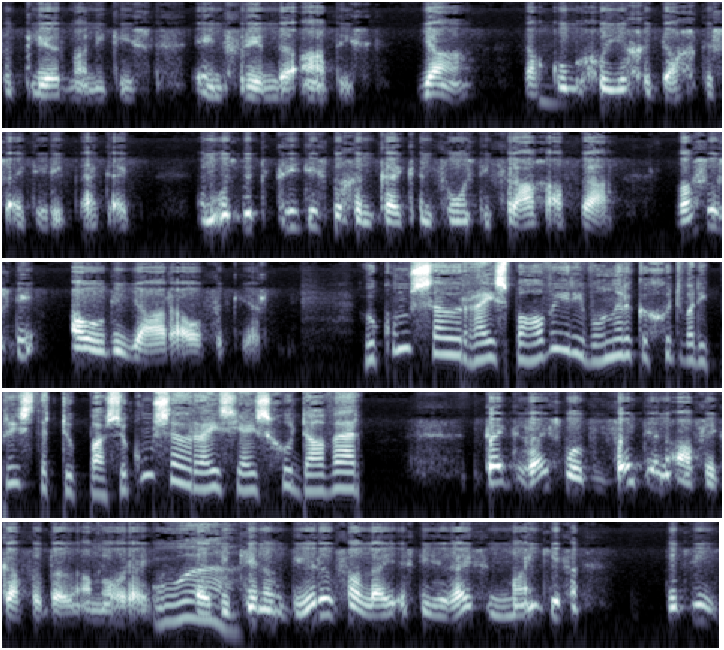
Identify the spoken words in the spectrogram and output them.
vir kleurmannetjies en vreemde apies. Ja, daar kom goeie gedagtes uit hierdie plek uit. En ons moet krities begin kyk en vir ons die vraag afvra: Was ons nie al die jare al verkeerd? Hoekom sou reis behalwe hierdie wonderlike goed wat die priester toepas? Hoekom sou reis juis goed daar werk? Kyk, reis word wyd in Afrika verbou aan môre. Die Kilimanjaro vallei is die reismandjie van dit is die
